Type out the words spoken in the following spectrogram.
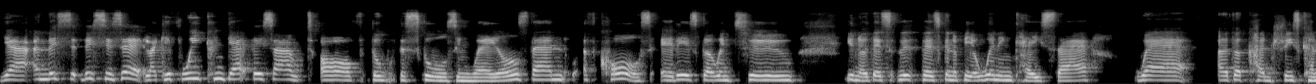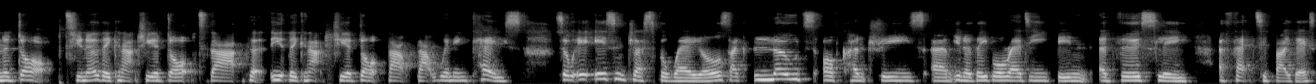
Yeah, and this this is it. Like if we can get this out of the, the schools in Wales, then of course it is going to, you know, there's there's going to be a winning case there where other countries can adopt you know they can actually adopt that that they can actually adopt that that winning case. So it isn't just for wales like loads of countries um, you know they've already been adversely affected by this.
